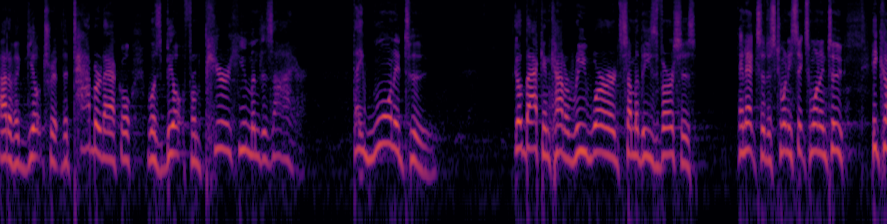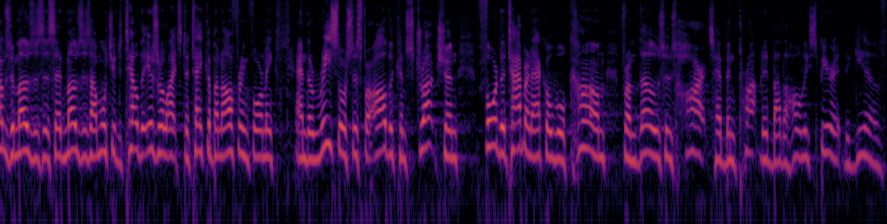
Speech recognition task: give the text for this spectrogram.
out of a guilt trip. The tabernacle was built from pure human desire. They wanted to. Go back and kind of reword some of these verses in Exodus 26, 1 and 2, he comes to Moses and said, Moses, I want you to tell the Israelites to take up an offering for me, and the resources for all the construction for the tabernacle will come from those whose hearts have been prompted by the Holy Spirit to give.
